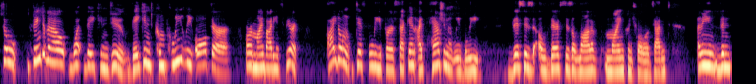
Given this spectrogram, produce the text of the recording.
So think about what they can do. They can completely alter our mind, body, and spirit. I don't disbelieve for a second. I passionately believe this is a this is a lot of mind control attempt. I mean, then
